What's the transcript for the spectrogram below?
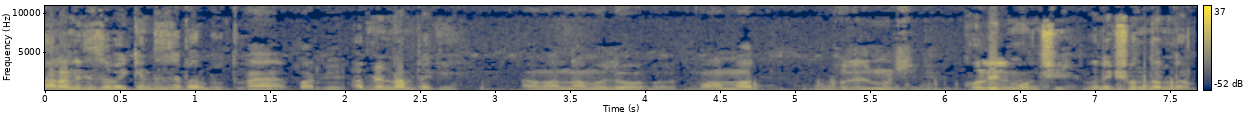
ভাড়া নিতেছে ভাই কিনতেছে পারব তো? হ্যাঁ পারবে। আপনার নামটা কি? আমার নাম হলো মোহাম্মদ খলিল মুন্সি। খলিল মুন্সি অনেক সুন্দর নাম।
